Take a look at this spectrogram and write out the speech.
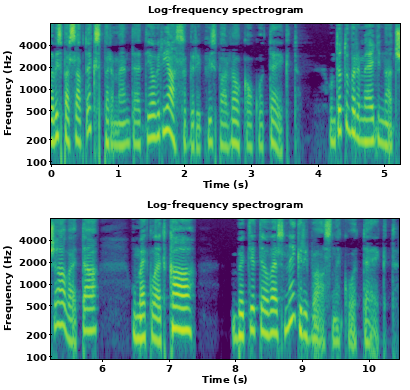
lai vispār sāktu eksperimentēt, jau ir jāsagrib vispār vēl kaut ko teikt. Un tad tu vari mēģināt šā vai tā, un meklēt kā, bet ja tev vairs negribās neko teikt,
